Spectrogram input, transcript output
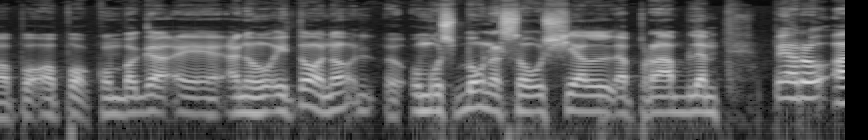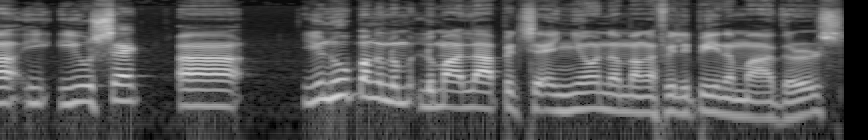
Opo, opo. Kumbaga, eh, ano ho ito, no? umusbong na social uh, problem. Pero, uh, Yusek, uh, yun ho bang lum- lumalapit sa inyo ng mga Filipina mothers,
